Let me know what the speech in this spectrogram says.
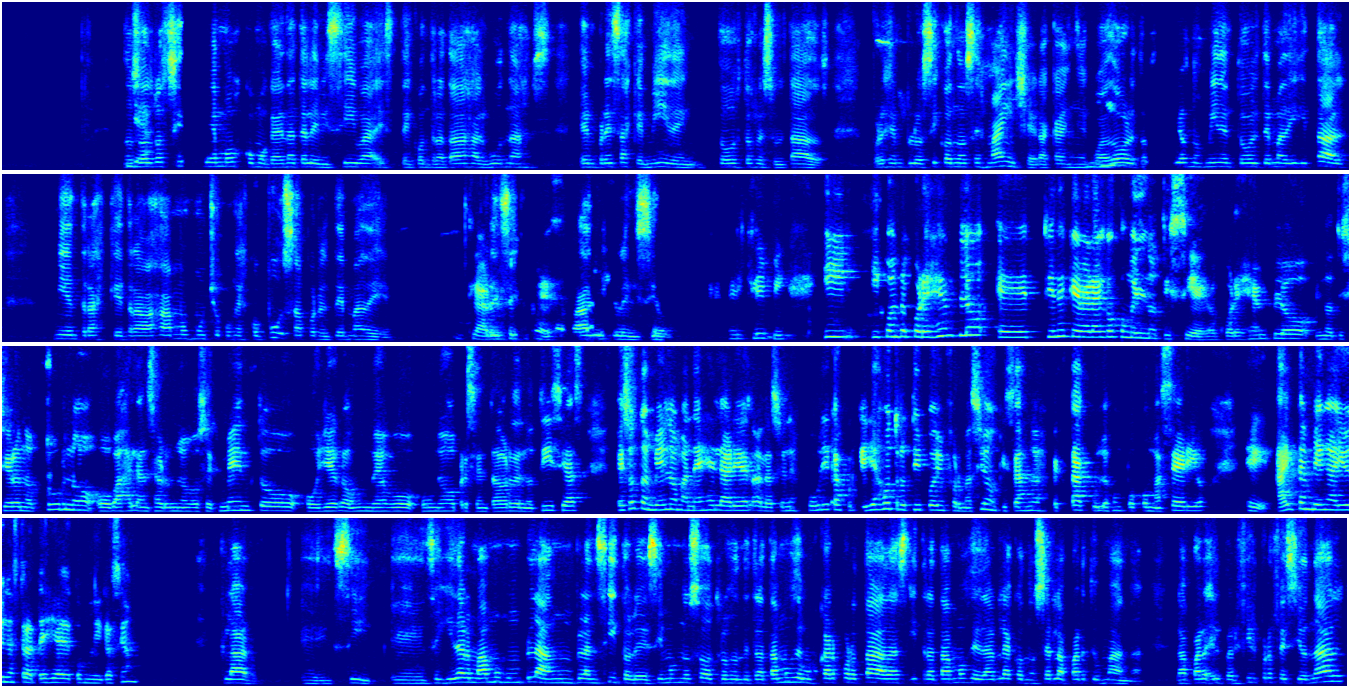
Nosotros sí tenemos como cadena televisiva este, contratadas algunas empresas que miden todos estos resultados. Por ejemplo, si conoces Mindshare acá en Ecuador, entonces ellos nos miden todo el tema digital, mientras que trabajamos mucho con Escopusa por el tema de claro, radio y televisión el clipping. Y, cuando, por ejemplo, eh, tiene que ver algo con el noticiero, por ejemplo, noticiero nocturno o vas a lanzar un nuevo segmento o llega un nuevo, un nuevo presentador de noticias, eso también lo maneja el área de relaciones públicas porque ya es otro tipo de información, quizás no es espectáculo, es un poco más serio. Eh, ¿Hay también hay una estrategia de comunicación? Claro, eh, sí, eh, enseguida armamos un plan, un plancito, le decimos nosotros, donde tratamos de buscar portadas y tratamos de darle a conocer la parte humana, el perfil profesional,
